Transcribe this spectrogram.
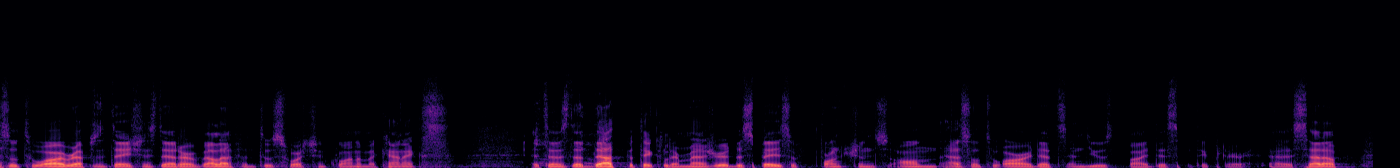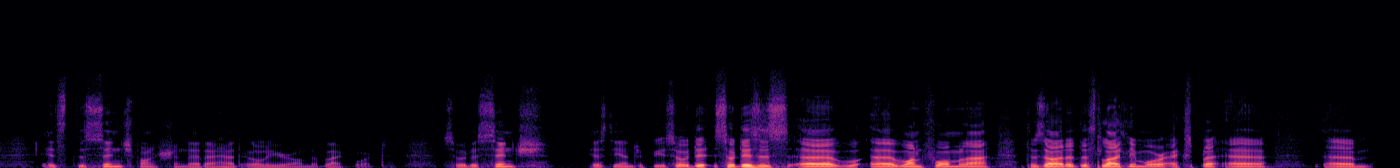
SO2R representations that are relevant to Schwarzian quantum mechanics, it turns that that particular measure, the space of functions on SO2R that's induced by this particular uh, setup, it's the sinh function that I had earlier on the blackboard. So the sinh is the entropy. So, thi- so this is uh, uh, one formula. Turns out that the slightly more uh, um,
